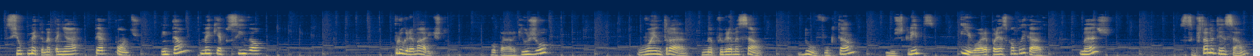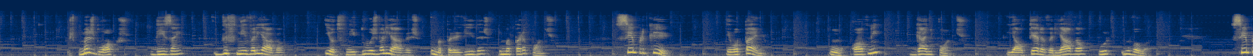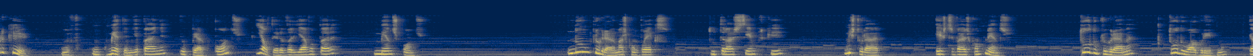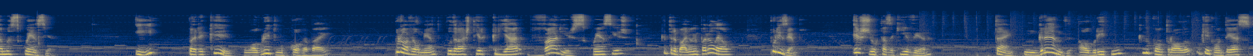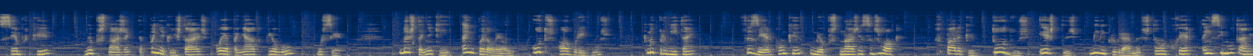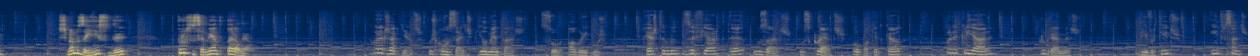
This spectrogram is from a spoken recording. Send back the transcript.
Se o cometa me apanhar, perco pontos. Então, como é que é possível programar isto? Vou parar aqui o jogo, vou entrar na programação do foguetão, nos scripts, e agora parece complicado. Mas, se prestarem atenção, os primeiros blocos dizem definir variável. E eu defini duas variáveis, uma para vidas, uma para pontos. Sempre que eu apanho um OVNI, ganho pontos e altero a variável por um valor. Sempre que um, um cometa me apanha, eu perco pontos e altero a variável para menos pontos. Num programa mais complexo, tu terás sempre que misturar estes vários componentes. Todo o programa, todo o algoritmo é uma sequência. E, para que o algoritmo corra bem, provavelmente poderás ter que criar várias sequências que trabalham em paralelo. Por exemplo, este jogo que estás aqui a ver tem um grande algoritmo que me controla o que acontece sempre que o meu personagem apanha cristais ou é apanhado pelo morcego. Mas tenho aqui, em paralelo, outros algoritmos que me permitem fazer com que o meu personagem se desloque. Repara que todos estes mini programas estão a correr em simultâneo. Chamamos a isso de processamento paralelo. Agora que já conheces os conceitos elementares sobre algoritmos, resta-me desafiar-te a usares o Scratch ou Pocket Code para criar programas divertidos e interessantes.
